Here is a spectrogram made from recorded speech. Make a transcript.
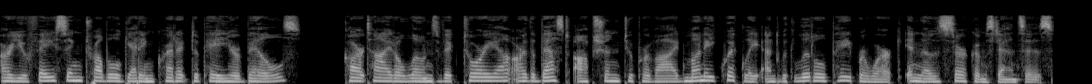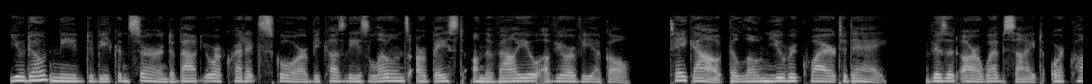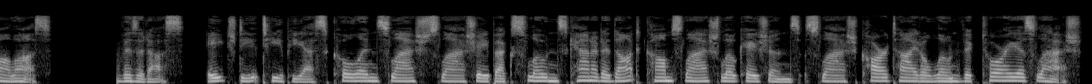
Are you facing trouble getting credit to pay your bills? Car Title Loans Victoria are the best option to provide money quickly and with little paperwork in those circumstances. You don't need to be concerned about your credit score because these loans are based on the value of your vehicle. Take out the loan you require today. Visit our website or call us. Visit us https colon slash slash apexloanscanada.com slash locations slash car title loan victoria slash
